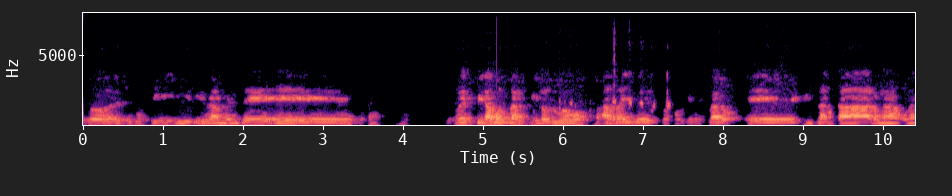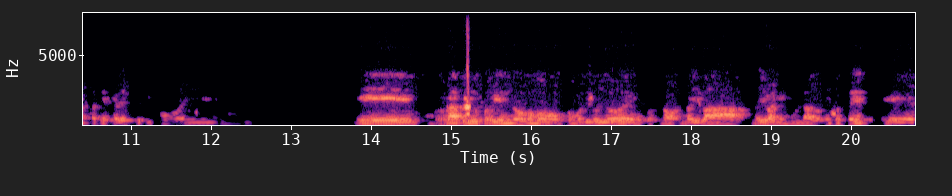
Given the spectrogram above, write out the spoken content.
eso, es así. Y, realmente eh, respiramos tranquilos luego a raíz de esto, porque claro, eh, implantar una, una estrategia de este tipo, eh, eh, rápido corriendo, como, como digo yo, eh, pues no, no, lleva, no lleva a ningún lado. Entonces, eh,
